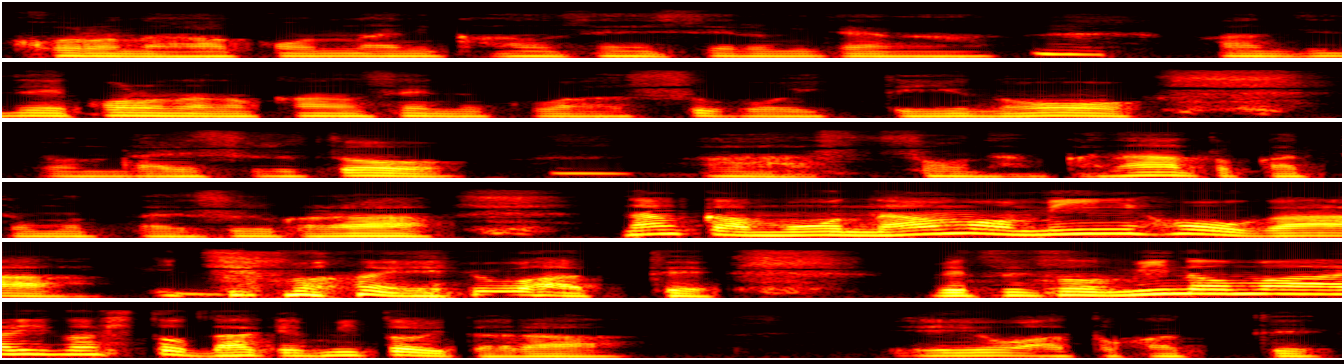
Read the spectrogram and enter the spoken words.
コロナはこんなに感染してるみたいなうん。感じで、コロナの感染力はすごいっていうのを読んだりすると、うんああ、そうなんかなとかって思ったりするから、なんかもう何も見ん方が一番ええわって、別にその身の回りの人だけ見といたら、ええわとかって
